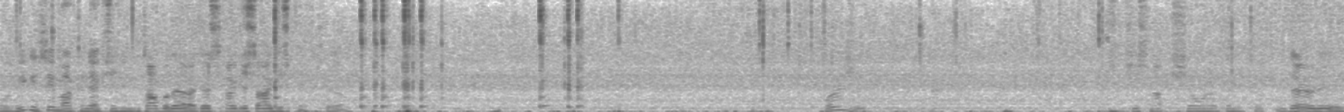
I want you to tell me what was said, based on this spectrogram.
Well, if you can see my connections on the top of that, I guess I just I just can't tell. Where is it? It's just not showing up in the picture. There it is.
